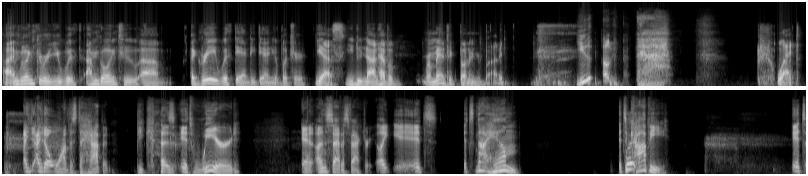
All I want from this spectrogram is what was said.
I'm going to agree with. I'm going to um, agree with Dandy Daniel Butcher. Yes, you do not have a romantic bone in your body. You, oh, What? I, I don't want this to happen because it's weird and unsatisfactory. Like it's it's not him. It's a copy. It's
